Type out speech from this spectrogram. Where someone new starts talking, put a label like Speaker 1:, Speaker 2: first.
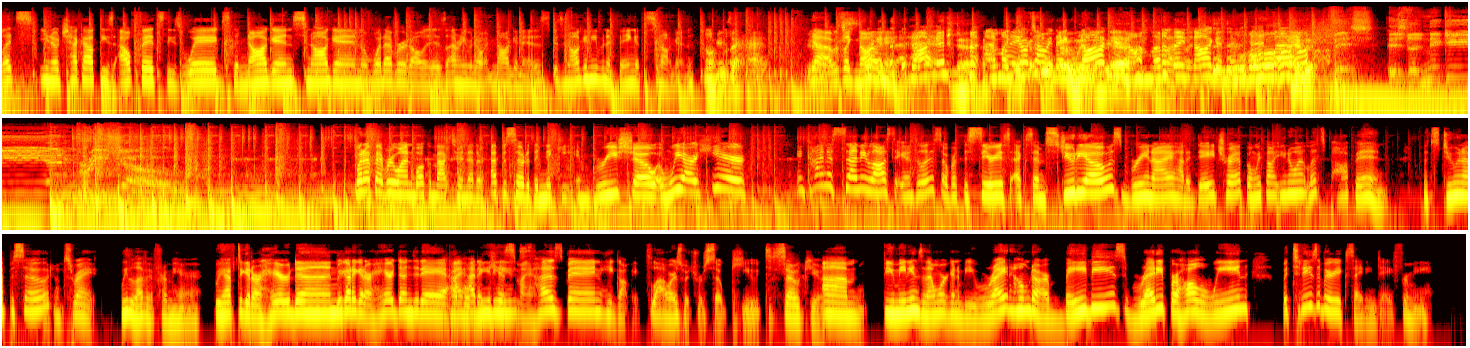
Speaker 1: Let's, you know, check out these outfits, these wigs, the noggin, snoggin, whatever it all is. I don't even know what noggin is. Is noggin even a thing? It's snoggin.
Speaker 2: Noggin's a hat.
Speaker 3: Yeah, I was like, noggin.
Speaker 1: Noggin.
Speaker 3: noggin.
Speaker 2: Yeah.
Speaker 3: I'm like, don't tell me they
Speaker 2: go with it,
Speaker 3: noggin
Speaker 2: yeah.
Speaker 3: on Love
Speaker 1: They noggin. Their
Speaker 4: This is the Nikki and Brie Show.
Speaker 1: What up, everyone? Welcome back to another episode of the Nikki and Brie Show. And we are here in kind of sunny Los Angeles over at the Sirius XM studios. Brie and I had a day trip and we thought, you know what? Let's pop in. Let's do an episode.
Speaker 3: That's right.
Speaker 1: We love it from here.
Speaker 3: We have to get our hair done.
Speaker 1: We got to get our hair done today. I had to kiss my husband. He got me flowers, which were so cute.
Speaker 3: so cute.
Speaker 1: Um, few meetings, and then we're gonna be right home to our babies, ready for Halloween. But today's a very exciting day for me.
